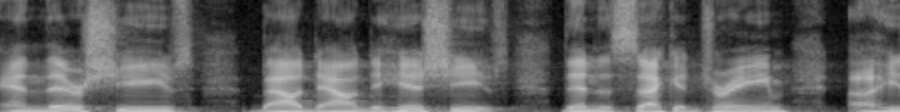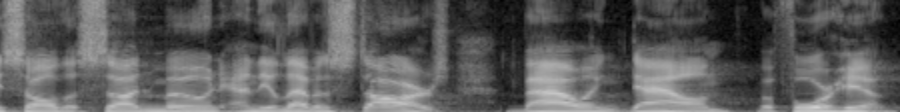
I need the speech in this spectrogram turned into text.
and their sheaves bowed down to his sheaves. Then, the second dream, uh, he saw the sun, moon, and the 11 stars bowing down before him.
